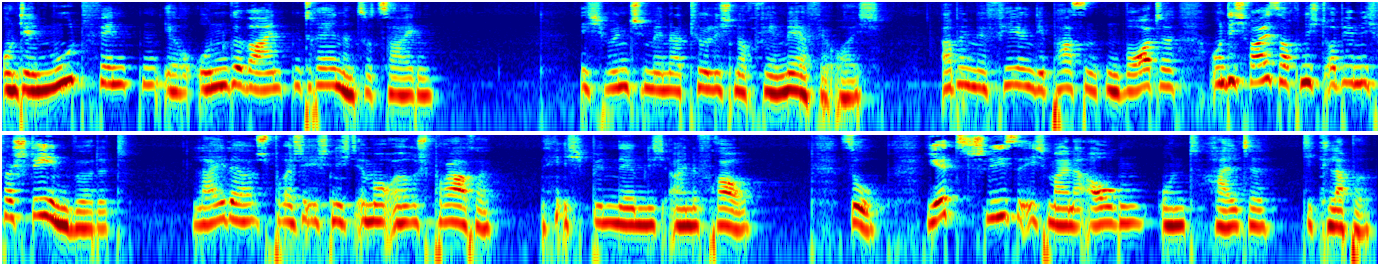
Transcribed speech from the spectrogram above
und den Mut finden, ihre ungeweinten Tränen zu zeigen. Ich wünsche mir natürlich noch viel mehr für euch. Aber mir fehlen die passenden Worte und ich weiß auch nicht, ob ihr mich verstehen würdet. Leider spreche ich nicht immer eure Sprache. Ich bin nämlich eine Frau. So, jetzt schließe ich meine Augen und halte die Klappe.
